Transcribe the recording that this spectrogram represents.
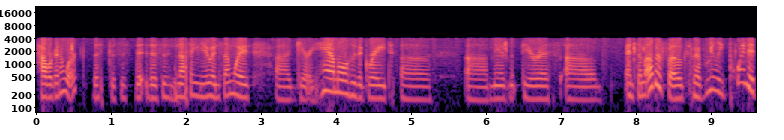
how we're going to work. This this is this is nothing new. In some ways, uh, Gary Hamel, who's a great uh, uh, management theorists, uh, and some other folks who have really pointed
